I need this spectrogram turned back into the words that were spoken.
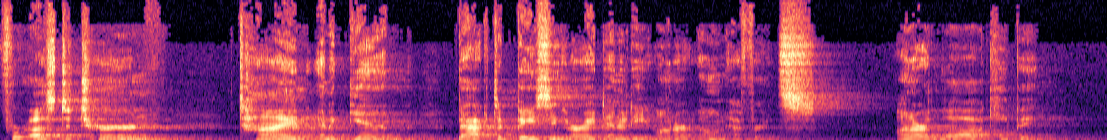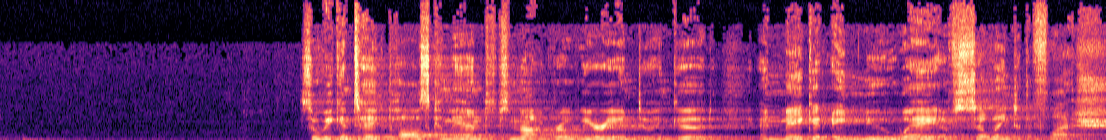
for us to turn time and again back to basing our identity on our own efforts, on our law keeping. So we can take Paul's command to not grow weary in doing good and make it a new way of sowing to the flesh,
